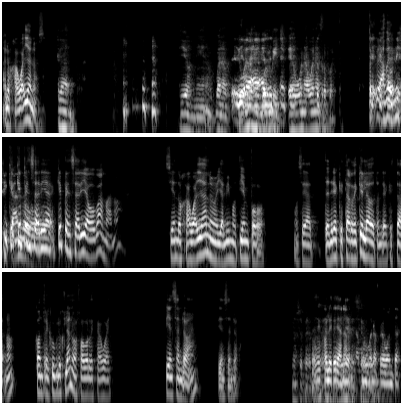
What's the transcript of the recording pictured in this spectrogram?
a los hawaianos. Claro. Dios mío. Bueno, Eh, igual es un buen pitch, es una buena es- propuesta. A ver, ¿qué, qué pensaría, ¿qué pensaría Obama, no? Siendo hawaiano y al mismo tiempo, o sea, tendría que estar, ¿de qué lado tendría que estar, no? ¿Contra el Ku Klux Klan o a favor de Hawái? Piénsenlo, ¿eh? Piénsenlo. No sé, pero Les dejo la idea, ¿no? Una muy buena pregunta.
